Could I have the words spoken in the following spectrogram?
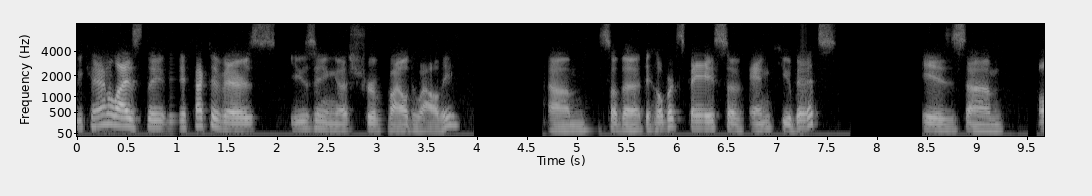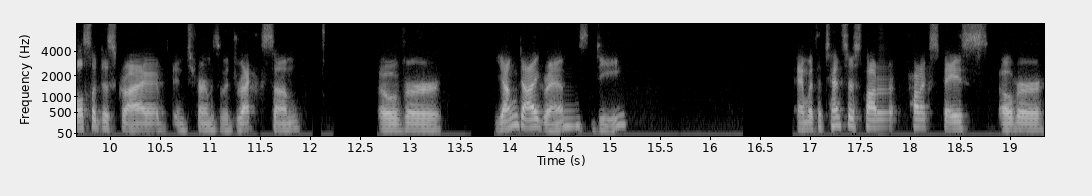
we can analyze the, the effective errors using a Schur-Weyl duality. Um, so the, the Hilbert space of n qubits is um, also described in terms of a direct sum over Young diagrams, D, and with a tensor product space over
